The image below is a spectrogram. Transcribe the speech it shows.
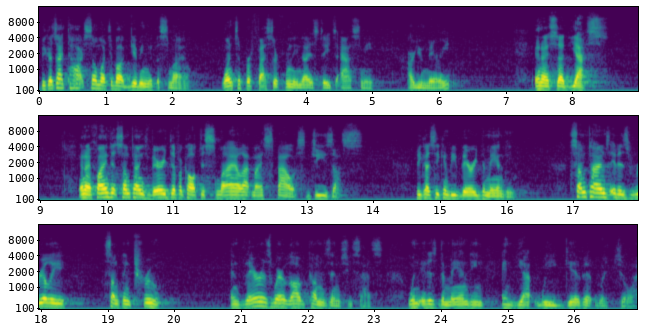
Because I talk so much about giving with a smile. Once a professor from the United States asked me, Are you married? And I said, Yes. And I find it sometimes very difficult to smile at my spouse, Jesus, because he can be very demanding. Sometimes it is really something true. And there is where love comes in, she says when it is demanding, and yet we give it with joy.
